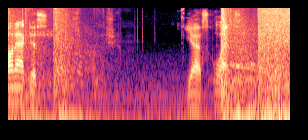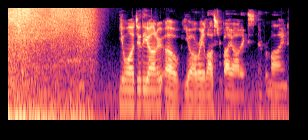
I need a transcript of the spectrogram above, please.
There's Tonn Actus. Yes, let's. You want to do the honor? Oh, you already lost your biotics. Never mind.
